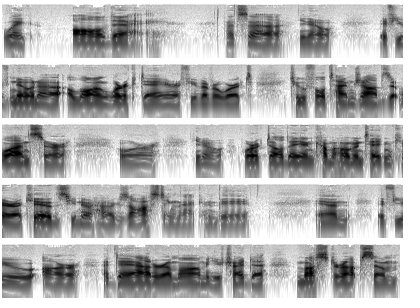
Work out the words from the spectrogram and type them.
like all day. That's, uh, you know, if you've known a, a long work day or if you've ever worked two full-time jobs at once or, or, you know, worked all day and come home and taken care of kids, you know how exhausting that can be. And if you are a dad or a mom and you've tried to muster up some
